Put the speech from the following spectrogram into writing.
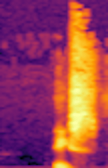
peace.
